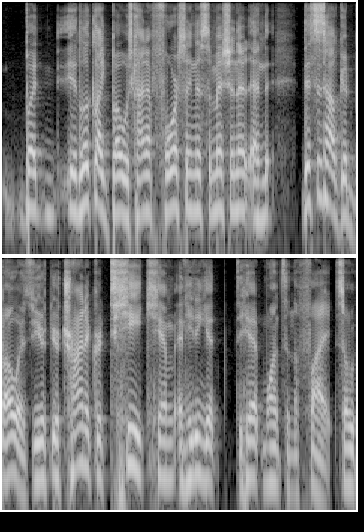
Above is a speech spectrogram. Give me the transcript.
But it looked like Bo was kind of forcing the submission there, and this is how good Bo is. You're you're trying to critique him, and he didn't get hit once in the fight. So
